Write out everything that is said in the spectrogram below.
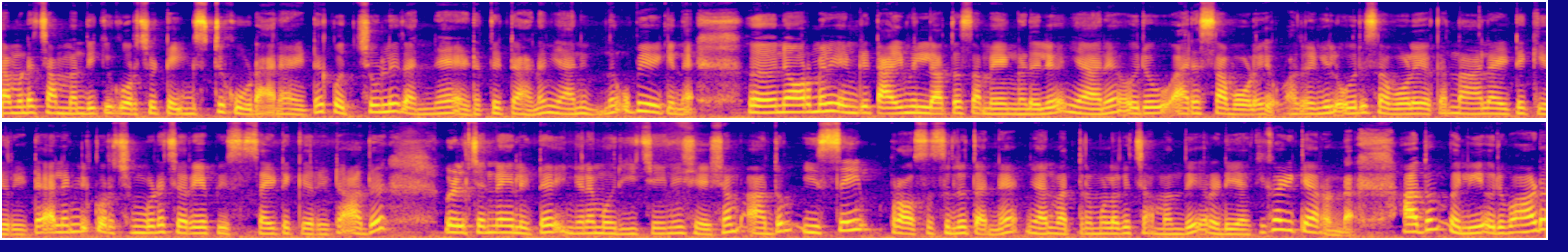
നമ്മുടെ ചമ്മന്തിക്ക് കുറച്ച് ടേസ്റ്റ് കൂടാനായിട്ട് കൊച്ചുള്ളി തന്നെ എടുത്തിട്ടാണ് ഞാൻ ഇന്ന് ഉപയോഗിക്കുന്നത്. നോർമലി എനിക്ക് ടൈം ഇല്ലാത്ത സമയങ്ങളിൽ ഞാൻ ഒരു അര സവോളയോ അല്ലെങ്കിൽ ഒരു സവോളയൊക്കെ നാലായിട്ട് കീറിയിട്ട് അല്ലെങ്കിൽ കുറച്ചും കൂടെ ചെറിയ പീസസ് ആയിട്ട് കീറിയിട്ട് അത് വെളിച്ചെണ്ണയിലിട്ട് ഇങ്ങനെ മൊരിയിച്ചതിന് ശേഷം അതും ഈ സെയിം പ്രോസസ്സിൽ തന്നെ ഞാൻ വറ്റൽമുളക് ചമ്മന്തി റെഡിയാക്കി കഴിക്കാറുണ്ട്. അതും വലിയ ഒരുപാട്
